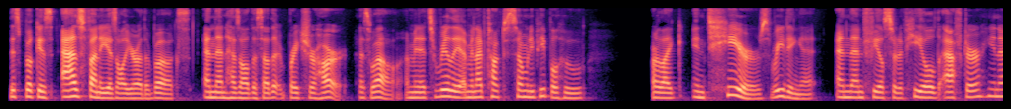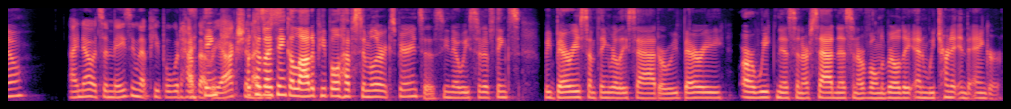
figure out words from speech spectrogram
This book is as funny as all your other books and then has all this other it breaks your heart as well. I mean, it's really I mean, I've talked to so many people who are like in tears reading it and then feel sort of healed after, you know? I know it's amazing that people would have I that think, reaction because I, just- think a lot of people have similar experiences. You know, we sort of think we bury something really sad, or we bury our weakness and our sadness and our vulnerability, and we turn it into anger,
